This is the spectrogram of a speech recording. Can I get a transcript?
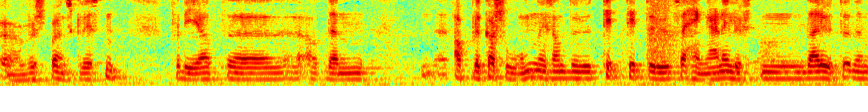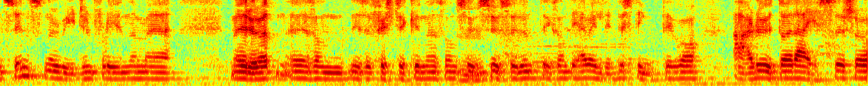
øverst på ønskelisten. Fordi at, uh, at den applikasjonen. Sant? Du titter ut, så henger den i luften der ute. Den syns. Norwegian-flyene med, med rød eh, sånn, Disse fyrstikkene som mhm. suser rundt. Sant? De er veldig distinktive. Og er du ute og reiser, så,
